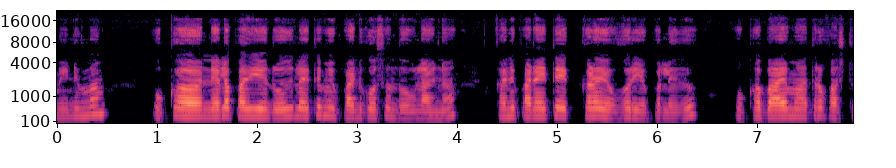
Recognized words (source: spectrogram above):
మినిమం ఒక నెల పదిహేను రోజులు అయితే మేము పని కోసం దోమలాడినా కానీ పని అయితే ఎక్కడ ఎవ్వరు చెప్పలేదు. ఒక్క బావి మాత్రం ఫస్ట్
